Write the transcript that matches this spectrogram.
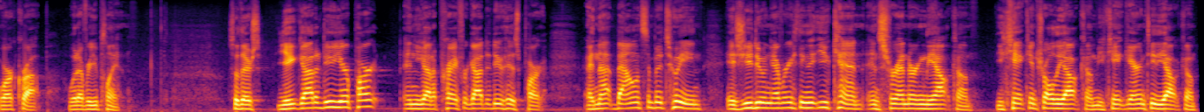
or a crop, whatever you plant. So there's you got to do your part and you got to pray for God to do his part. And that balance in between is you doing everything that you can and surrendering the outcome. You can't control the outcome. You can't guarantee the outcome.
